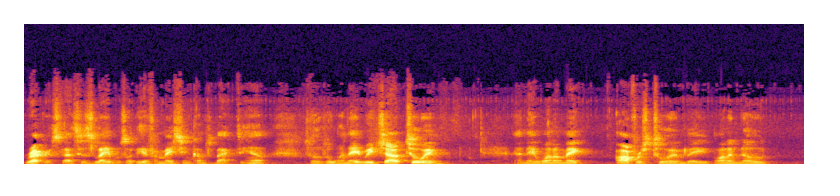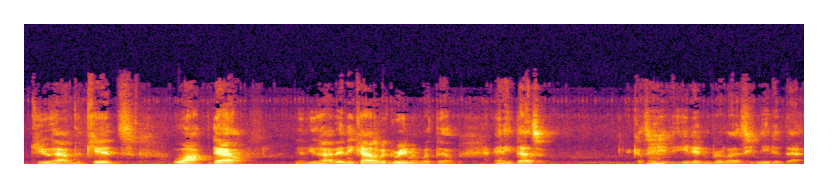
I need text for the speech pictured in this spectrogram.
Records. That's his label. So the information comes back to him. So, so when they reach out to him, and they want to make offers to him, they want to know, do you have the kids locked down? Do you have any kind of agreement with them? And he doesn't, because he mm-hmm. he didn't realize he needed that.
